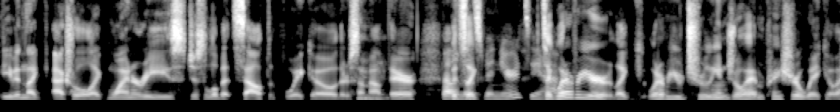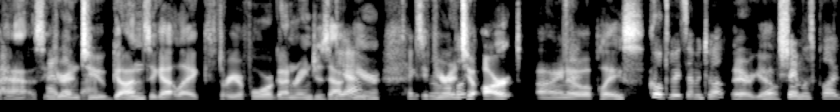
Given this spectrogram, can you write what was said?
Even like actual like wineries just a little bit south of Waco. There's some Mhm. out there. It's like- Vineyards. Yeah. It's like whatever you're like whatever you truly enjoy. I'm pretty sure Waco has. If I you're love that. into guns, we got like three or four gun ranges out Yeah. here. Texas If you're Republic. into art, I know a place. Cultivate 712. There you go. Shameless plug.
